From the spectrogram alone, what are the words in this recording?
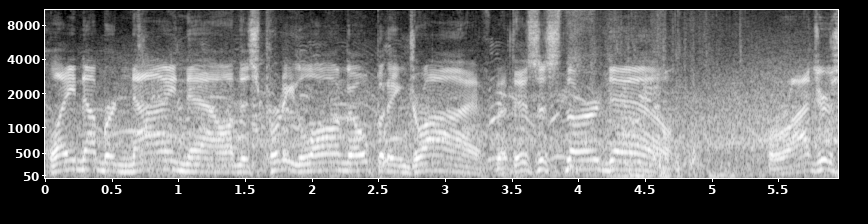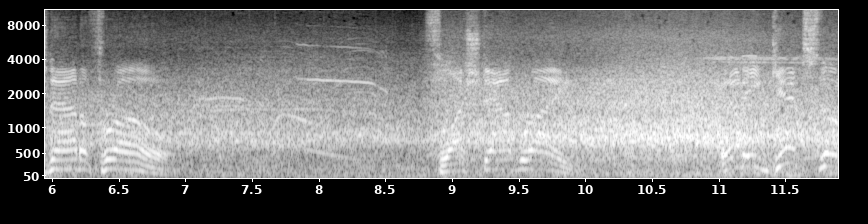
Play number nine now on this pretty long opening drive, but this is third down. Rodgers now to throw. Flushed out right. And he gets the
